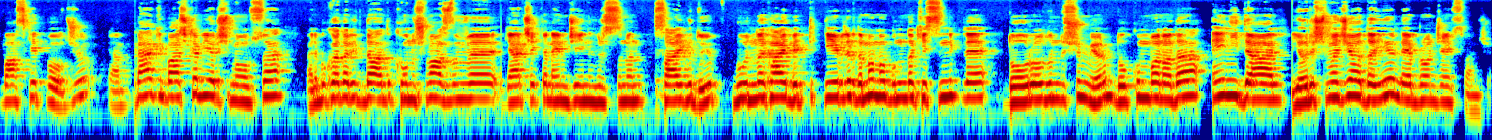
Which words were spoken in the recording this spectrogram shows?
basketbolcu. Yani belki başka bir yarışma olsa hani bu kadar iddialı konuşmazdım ve gerçekten MJ'nin hırsının saygı duyup bunu da kaybettik diyebilirdim ama bunu da kesinlikle doğru olduğunu düşünmüyorum. Dokun bana da en ideal yarışmacı adayı LeBron James bence.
